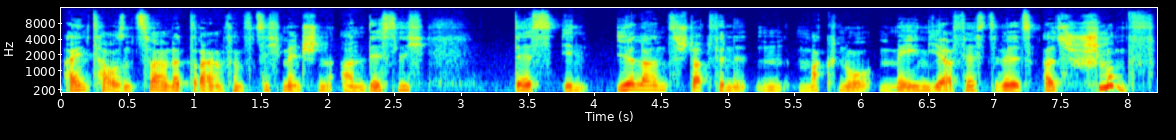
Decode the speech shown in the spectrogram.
1253 Menschen anlässlich des in Irland stattfindenden Magno Mania Festivals als Schlumpf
